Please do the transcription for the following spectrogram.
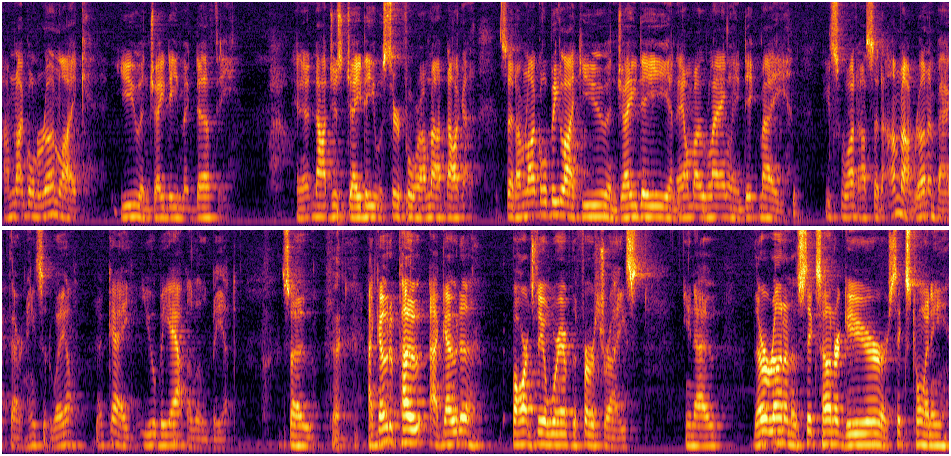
I'm not going to run like you and J.D. McDuffie. And it, not just J.D. was three or four. I'm not, not said, I'm not going to be like you and J.D. and Elmo Langley and Dick May. He said, what? I said, I'm not running back there. And he said, well, okay, you'll be out in a little bit. So I go to po- I go to Barnesville, wherever the first race. You know, they're running a 600 gear or 620.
